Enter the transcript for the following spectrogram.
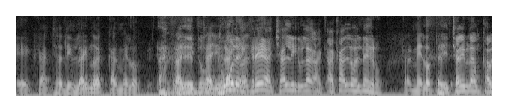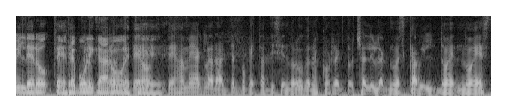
Eh, Car- Charlie Black no es Carmelo. Eh, Charlie, ¿Tú, Charlie tú Black le no es- crees a Charlie Black, a, a Carlos el Negro? Carmelo, te- Eh, Charlie Black es un cabildero que es republicano. pero este, déjame aclararte porque estás diciendo algo que no es correcto. Charlie Black no es cabil, no es, no es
